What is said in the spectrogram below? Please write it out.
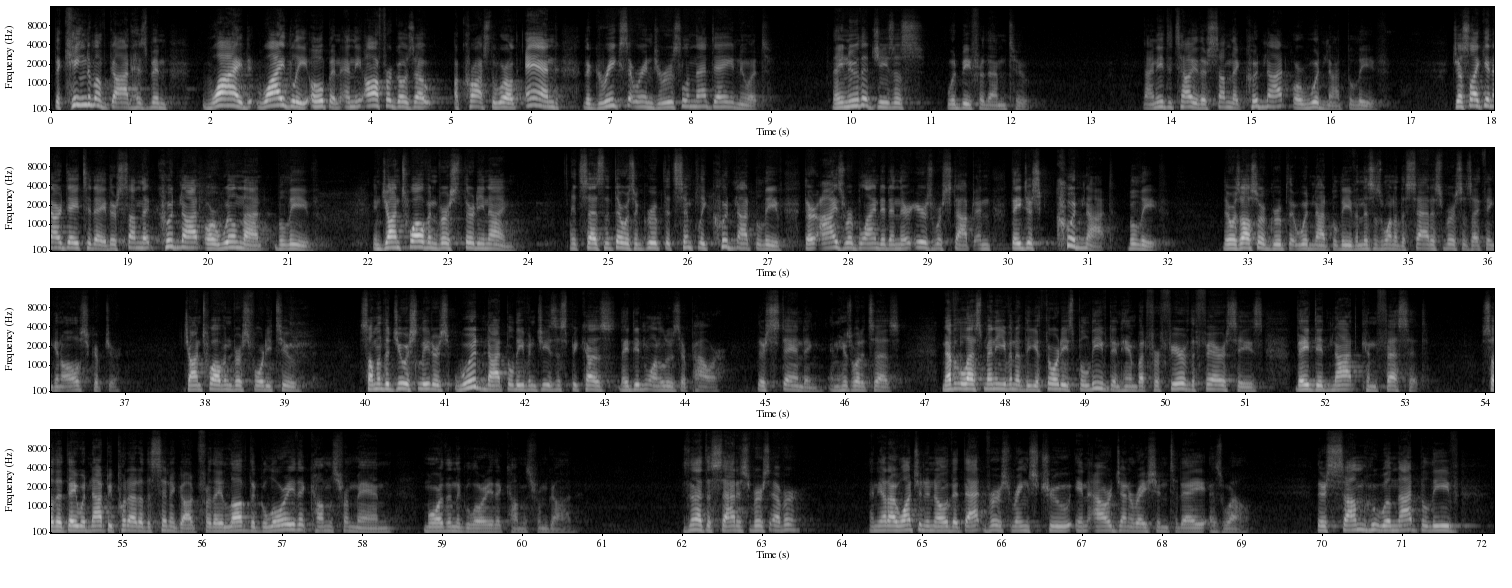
The kingdom of God has been wide, widely open, and the offer goes out across the world. And the Greeks that were in Jerusalem that day knew it. They knew that Jesus would be for them too. Now, I need to tell you, there's some that could not or would not believe. Just like in our day today, there's some that could not or will not believe. In John 12 and verse 39, it says that there was a group that simply could not believe. Their eyes were blinded and their ears were stopped, and they just could not believe. There was also a group that would not believe, and this is one of the saddest verses, I think, in all of Scripture. John 12 and verse 42. Some of the Jewish leaders would not believe in Jesus because they didn't want to lose their power, their standing. And here's what it says Nevertheless, many even of the authorities believed in him, but for fear of the Pharisees, they did not confess it, so that they would not be put out of the synagogue, for they love the glory that comes from man more than the glory that comes from God. Isn't that the saddest verse ever? And yet, I want you to know that that verse rings true in our generation today as well. There's some who will not believe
